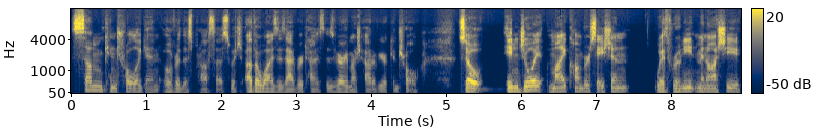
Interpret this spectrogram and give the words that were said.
some control again over this process, which otherwise is advertised as very much out of your control. So enjoy my conversation with Ronit Menashe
